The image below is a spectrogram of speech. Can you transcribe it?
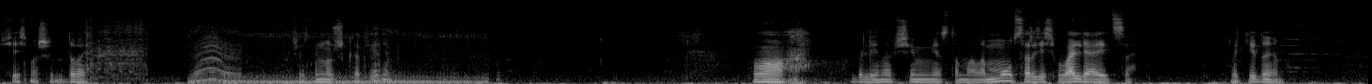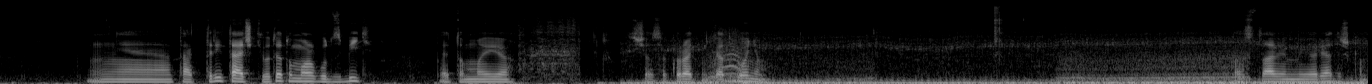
сесть в машину. Давай. Сейчас немножечко отъедем. О, блин, вообще места мало. Мусор здесь валяется. Выкидываем. Э, так, три тачки. Вот эту могут сбить. Поэтому мы ее сейчас аккуратненько отгоним. Поставим ее рядышком.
